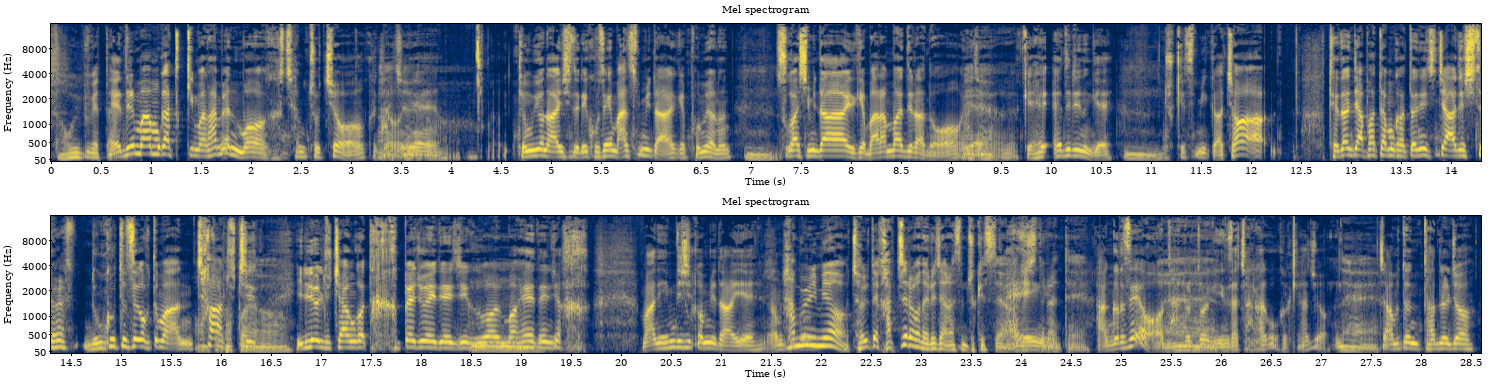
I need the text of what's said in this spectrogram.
너무 이쁘겠다. 애들 마음 같기만 하면 뭐 참 좋죠. 그죠? 맞아요. 예. 경비원 아저씨들이 고생이 많습니다. 이렇게 보면은 수고하십니다. 이렇게 말 한마디라도 예. 음. 맞아요. 음. 이렇게 해, 해드리는 게 좋겠습니까? 저 아, 대단지 아파트 한번 갔더니 진짜 아저씨들 눈코 뜰 새가 없더만 차 엄청 주차. 음. 일렬 주차한 거 다 빼줘야 되지 그걸 뭐 해야 되지 하, 많이 힘드실 겁니다. 예. 뭐 하물며 절대 갑질하거나 이러지 않았으면 좋겠어요. 에이, 아저씨들한테. 안 그러세요. 다들 네. 또 인사 잘하고 그렇게 하죠. 네. 자, 아무튼 다들 저,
